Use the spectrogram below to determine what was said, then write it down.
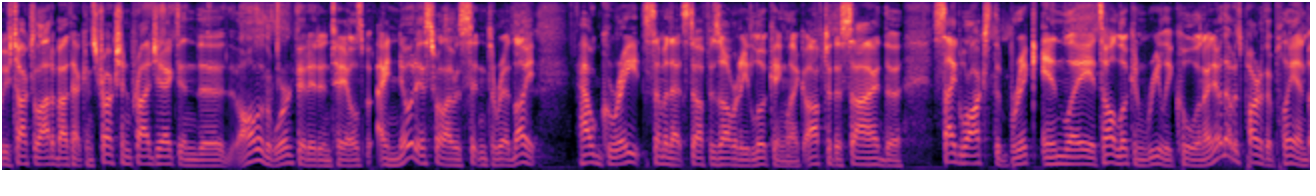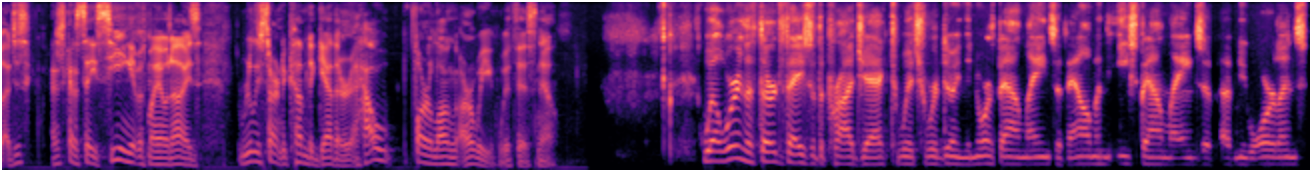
We've talked a lot about that construction project and the, all of the work that it entails. But I noticed while I was sitting to red light how great some of that stuff is already looking. Like off to the side, the sidewalks, the brick inlay, it's all looking really cool. And I know that was part of the plan, but I just I just gotta say, seeing it with my own eyes, really starting to come together. How far along are we with this now? Well, we're in the third phase of the project, which we're doing the northbound lanes of Elm and the eastbound lanes of, of New Orleans.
